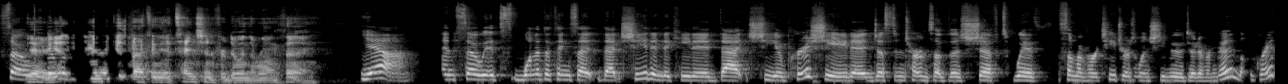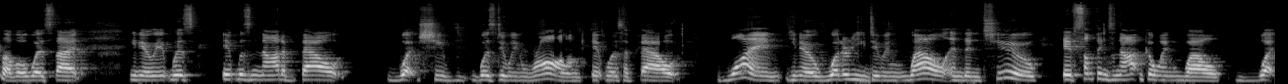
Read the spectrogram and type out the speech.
so yeah, yeah, that gets back to the attention for doing the wrong thing. Yeah. And so it's one of the things that that she had indicated that she appreciated just in terms of the shift with some of her teachers when she moved to a different grade level was that you know it was it was not about what she was doing wrong it was about one, you know, what are you doing well? And then two, if something's not going well, what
